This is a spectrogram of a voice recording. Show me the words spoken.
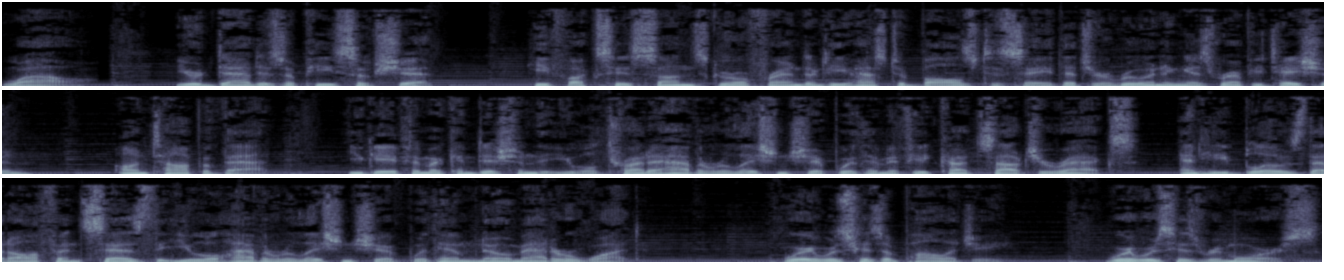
Wow. Your dad is a piece of shit. He fucks his son's girlfriend and he has to balls to say that you're ruining his reputation? On top of that, you gave him a condition that you will try to have a relationship with him if he cuts out your ex, and he blows that off and says that you will have a relationship with him no matter what. Where was his apology? Where was his remorse?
